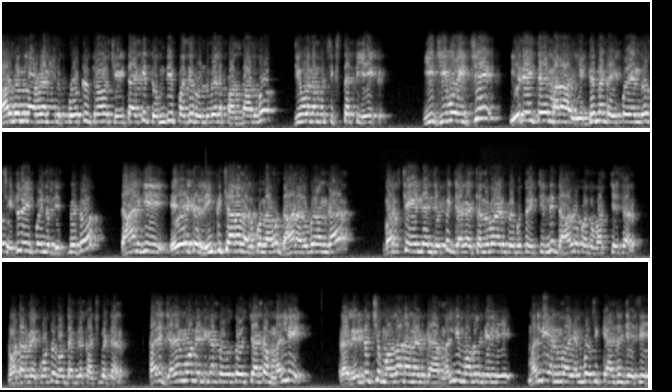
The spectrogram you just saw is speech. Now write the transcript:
నాలుగు వందల అరవై నాలుగు కోట్లతో చేయటానికి తొమ్మిది పది రెండు వేల పద్నాలుగు GO number six thirty eight. ఈ జీవో ఇచ్చి ఏదైతే మన అగ్రిమెంట్ అయిపోయిందో సెటిల్ అయిపోయిందో డిస్ప్యూట్ దానికి ఏదైతే లింక్ ఛానల్ అనుకున్నామో దాని అనుగుణంగా వర్క్ చేయండి అని చెప్పి జగన్ చంద్రబాబు నాయుడు ప్రభుత్వం ఇచ్చింది. దానిలో కొంత వర్క్ చేశారు. నూట అరవై కోట్లు నూట డెబ్బై ఖర్చు పెట్టారు. కానీ జగన్మోహన్ రెడ్డి గారి ప్రభుత్వం వచ్చాక మళ్ళీ రెడ్డి వచ్చి మొదలన్నట్టుగా మళ్ళీ మొదలుకెళ్ళి మళ్ళీ ఎన్ఓ ఎన్ఓసి క్యాన్సిల్ చేసి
